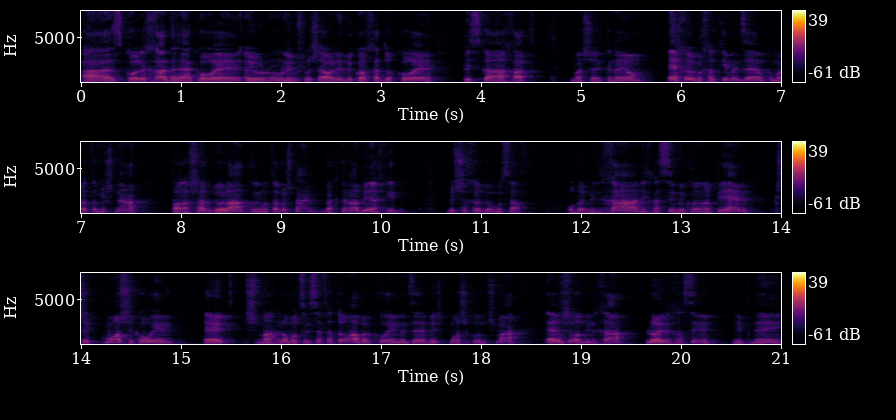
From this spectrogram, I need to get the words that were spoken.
אז כל אחד היה קורא, היו עולים שלושה עולים וכל אחד לא קורא פסקה אחת, מה שאין כאן היום. איך היו מחלקים את זה? אומרת המשנה, פרשה גדולה קוראים אותה בשניים, והקטנה ביחיד, בשחרית ומוסף. או במנחה נכנסים וקוראים על פיהן, כמו שקוראים את שמע. לא מוצאים ספר תורה, אבל קוראים את זה כמו שקוראים שמע. ערב שבת מנחה לא היו נכנסים מפני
